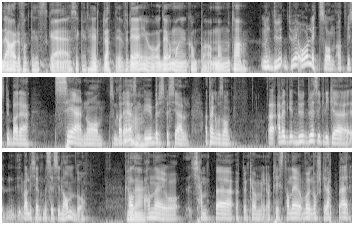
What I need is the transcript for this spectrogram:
det har du faktisk eh, sikkert helt rett i, for det er jo, det er jo mange kamper man må ta. Men du, du er òg litt sånn at hvis du bare ser noen som bare er sånn uberspesiell Jeg tenker på sånn eh, Jeg vet ikke, du, du er sikkert ikke veldig kjent med Cezinando. Han, han er jo kjempe up and coming artist. Han jo, var jo norsk rapper.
